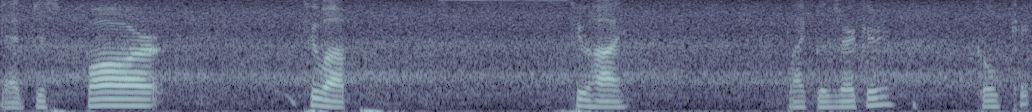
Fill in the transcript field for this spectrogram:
that just far too up. It's too high. Black Berserker. Goal kick.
